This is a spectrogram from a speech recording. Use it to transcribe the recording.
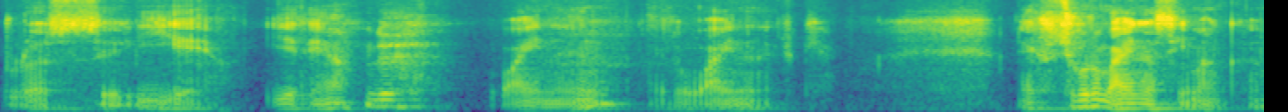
플러스 2예요. 이해돼요? 네. y는 y는 이렇게 x축으로 마이너스 이만큼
